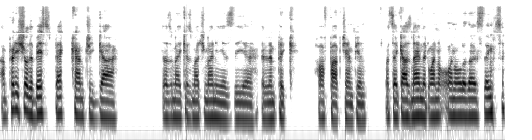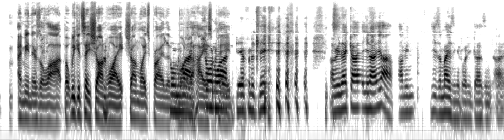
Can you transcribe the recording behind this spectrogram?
I'm pretty sure the best backcountry guy doesn't make as much money as the Olympic half pipe champion what's that guy's name that won won all of those things? I mean, there's a lot, but we could say Shaun White. Shaun White's probably the Shaun one White. of the highest paid. White, definitely. I mean, that guy. You know, yeah. I mean, he's amazing at what he does, and I,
